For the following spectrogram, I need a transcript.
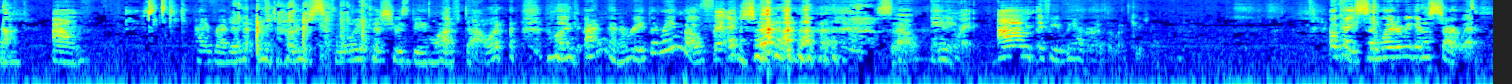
Yeah. Um, I read it at my daughter's school because she was being left out. I'm like, I'm gonna read the rainbow fish. so anyway, um, if you haven't read the book, you do. Okay, so what are we gonna start with?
